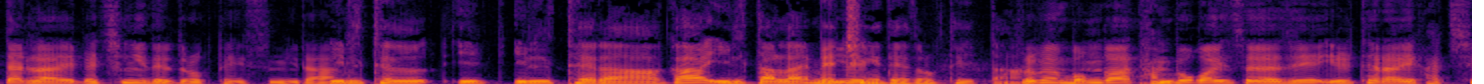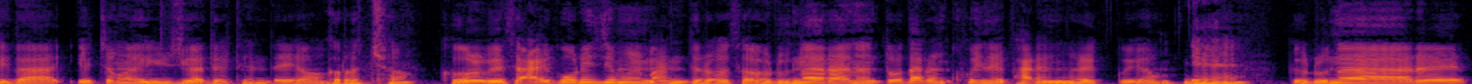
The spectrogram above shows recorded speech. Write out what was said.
1달러에 매칭이 되도록 돼 있습니다. 1텔, 1테라가 1달러에 매칭이 예. 되도록 돼 있다. 그러면 뭔가 담보가 있어야지 1테라의 가치가 일정하게 유지가 될 텐데요. 그렇죠. 그걸 위해서 알고리즘을 만들어서 루나라는 또 다른 코인을 발행을 했고요. 예. 그 루나를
